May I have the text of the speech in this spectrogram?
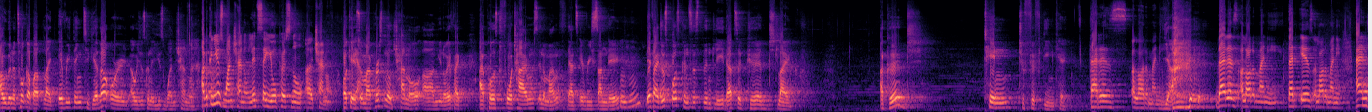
are we gonna talk about like everything together, or are we just gonna use one channel? Uh, we can use one channel. Let's say your personal uh, channel. Okay, Yeah. so my personal channel, um, you know, if I I post four times in a month, that's every Sunday. Mm-hmm. If I just post consistently, that's a good like a good ten to fifteen k. That is a lot of money. Yeah, That is a lot of money. That is a lot of money. And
